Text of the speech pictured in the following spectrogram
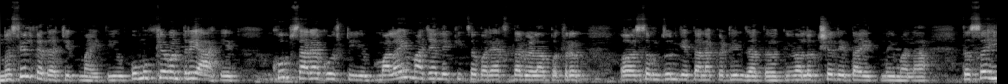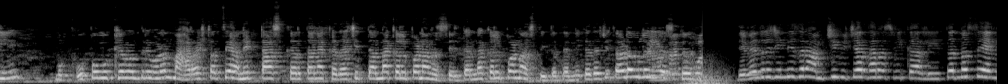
नसेल कदाचित माहिती. उपमुख्यमंत्री आहेत. खूप साऱ्या गोष्टी. मलाही माझ्या लेखीचं बऱ्याचदा वेळापत्रक समजून घेताना कठीण जातं किंवा लक्ष देता येत नाही मला. तसंही मुख उपमुख्यमंत्री म्हणून महाराष्ट्राचे अनेक टास्क करताना कदाचित त्यांना कल्पना नसेल. त्यांना कल्पना असती तर त्यांनी कदाचित अडवलंही असतं. देवेंद्रजींनी जर आमची विचारधारा स्वीकारली तर नसेल.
